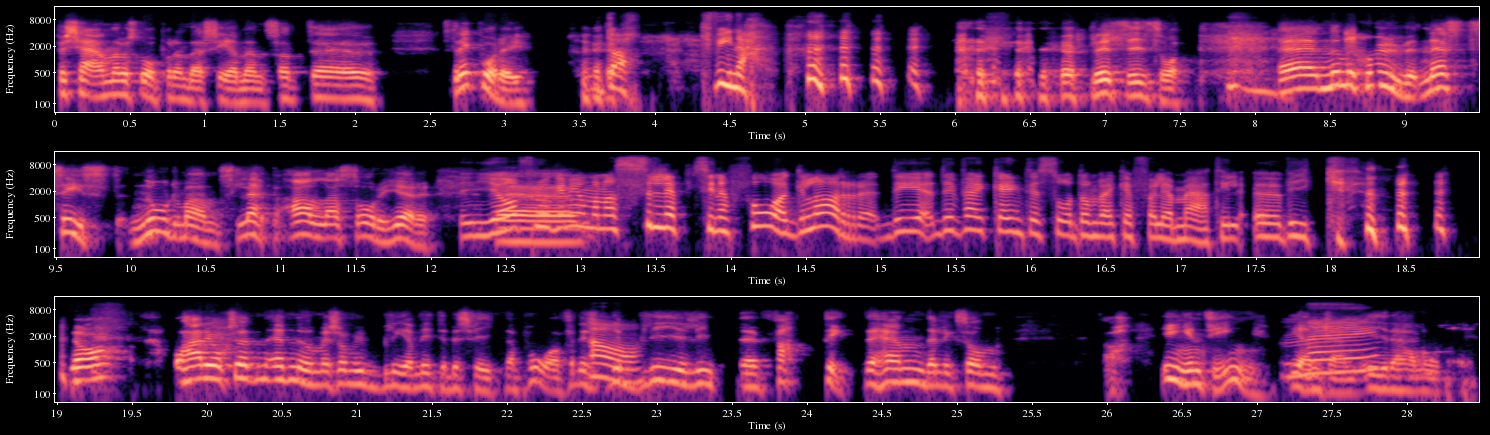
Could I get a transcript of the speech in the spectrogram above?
förtjänar att stå på den där scenen. Så att, eh, sträck på dig! Ja, kvinna! Precis så. Eh, nummer sju, näst sist. Nordman, släpp alla sorger. Ja, eh, frågan är om man har släppt sina fåglar. Det, det verkar inte så. De verkar följa med till Övik. Ja, och här är också ett, ett, nummer som vi blev lite besvikna på. För det, ja. det blir lite fattigt. Det händer liksom ja, ingenting egentligen Nej. i det här numret.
